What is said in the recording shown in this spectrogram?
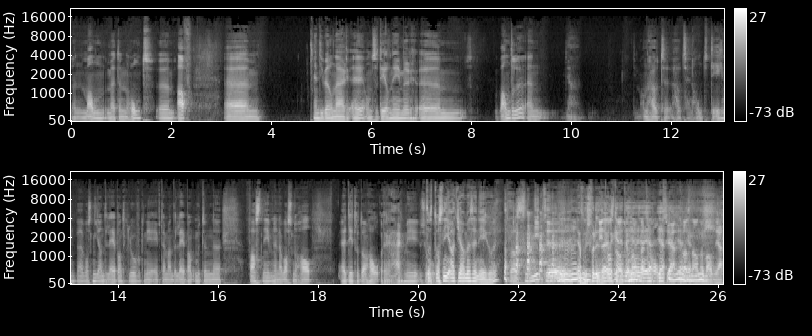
een, man met een hond ehm, af. En die wil naar onze deelnemer wandelen. En man houdt, eh, houdt zijn hond tegen. Hij was niet aan de leiband, geloof ik. Nee, hij heeft hem aan de leiband moeten eh, vastnemen. En hij was nogal... Hij deed er nogal raar mee. Zo. Het was, het niet Adja met zijn ego, hè? Het was niet... eh, Even voor de Nee, het was een duidelijkheid. andere man Ja, met ja, de hond. ja, Ja, ja, het was ja. een andere man, ja.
